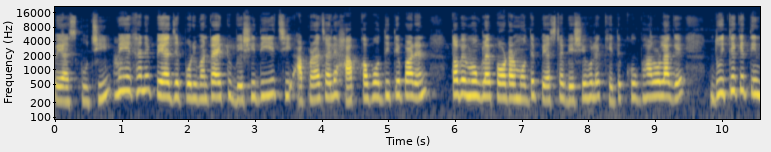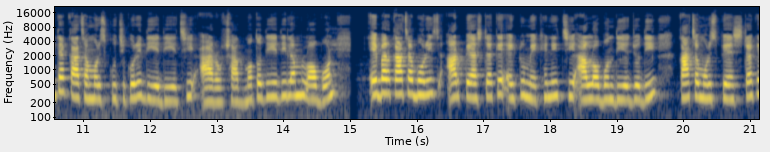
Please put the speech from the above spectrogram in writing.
পেঁয়াজ কুচি। আমি এখানে পেঁয়াজের পরিমাণটা একটু বেশি দিয়েছি। আপনারা চাইলে হাফ কাপও দিতে পারেন। তবে মোগলাই পাউডার মধ্যে পেঁয়াজটা বেশি হলে খেতে খুব ভালো লাগে। দুই থেকে তিনটা কাঁচামরিচ কুচি করে দিয়ে দিয়েছি। আর স্বাদ মতো দিয়ে দিলাম লবণ। এবার কাঁচামরিচ আর পেঁয়াজটাকে একটু মেখে নিচ্ছি, আর লবণ দিয়ে যদি কাঁচামরিচ পেঁয়াজটাকে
